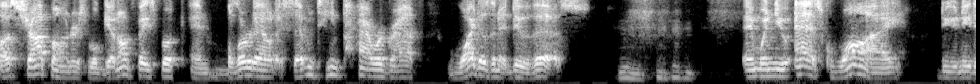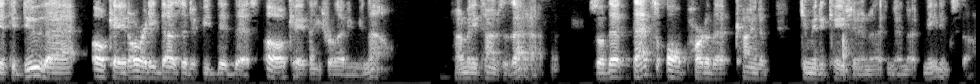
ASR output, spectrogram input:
us shop owners will get on Facebook and blurt out a 17 paragraph, why doesn't it do this? and when you ask why do you need it to do that? Okay, it already does it if you did this. Oh, okay, thanks for letting me know. How many times does that happen? So that that's all part of that kind of communication in a, in a meeting stuff.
